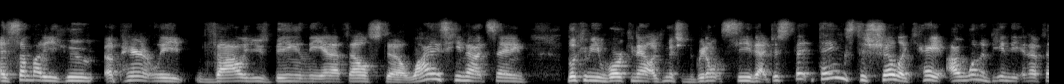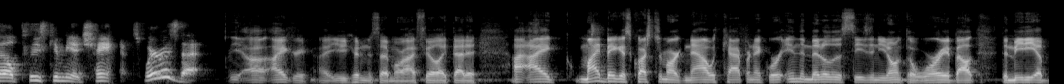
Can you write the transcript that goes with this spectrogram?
as somebody who apparently values being in the NFL still? Why is he not saying, "Look at me working out"? Like you mentioned, we don't see that. Just th- things to show, like, "Hey, I want to be in the NFL. Please give me a chance." Where is that? Yeah, uh, I agree. Uh, you couldn't have said more. I feel like that. It, I, I, my biggest question mark now with Kaepernick. We're in the middle of the season. You don't have to worry about the media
